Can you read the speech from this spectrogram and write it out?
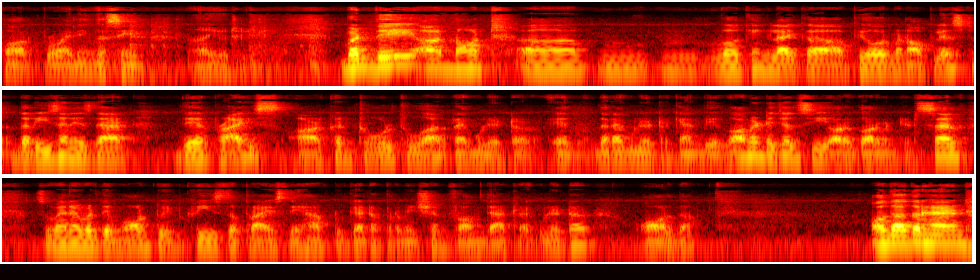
for providing the same utility. But they are not working like a pure monopolist. The reason is that their price are controlled through a regulator. And the regulator can be a government agency or a government itself. So whenever they want to increase the price, they have to get a permission from that regulator or the. On the other hand,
